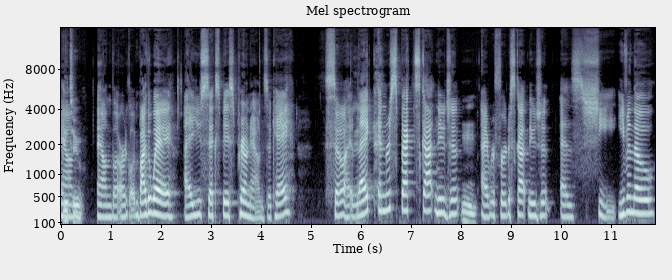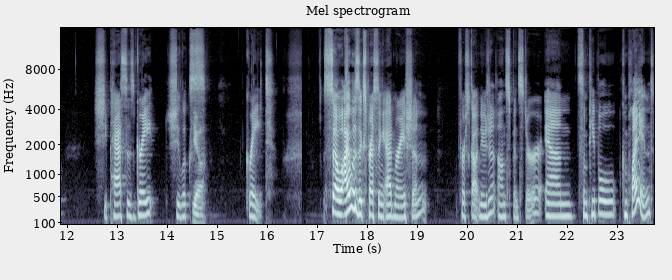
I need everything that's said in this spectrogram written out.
And, Me too. And the article. And by the way, I use sex based pronouns, okay? So I like and respect Scott Newgent. Mm. I refer to Scott Newgent as she, even though she passes great, she looks yeah. great. So I was expressing admiration for Scott Newgent on Spinster, and some people complained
